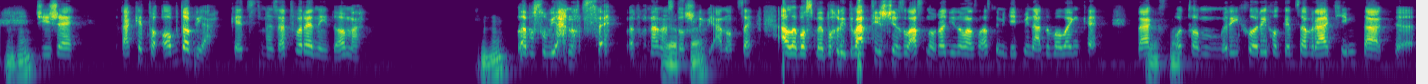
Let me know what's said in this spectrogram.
Mm-hmm. Čiže takéto obdobia, keď sme zatvorení doma. Lebo sú Vianoce, lebo na nás Jasne. došli Vianoce, alebo sme boli dva týždne s vlastnou rodinou a s vlastnými deťmi na dovolenke, tak Jasne. potom rýchlo, rýchlo, keď sa vrátim, tak uh,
